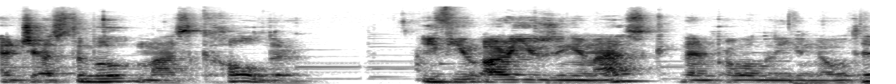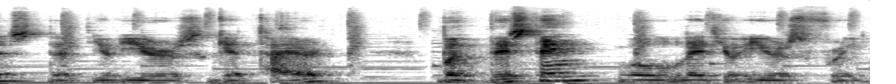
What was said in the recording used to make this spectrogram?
adjustable mask holder. If you are using a mask, then probably you noticed that your ears get tired, but this thing will let your ears free.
